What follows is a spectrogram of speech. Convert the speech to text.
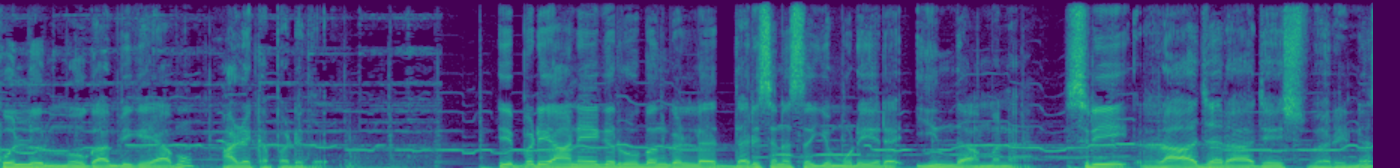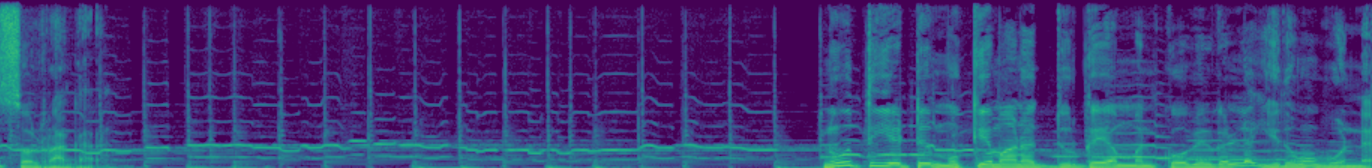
கொல்லூர் மூகாம்பிகையாவும் அழைக்கப்படுது. இப்படி அநேக ரூபங்கள்ல தரிசனம் செய்ய முடிகிற இந்த அம்மனை ஸ்ரீ ராஜராஜேஸ்வரின்னு சொல்றாங்க. நூத்தி எட்டு முக்கியமான துர்க்கை அம்மன் கோவில்கள்ல இதுவும் ஒண்ணு.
